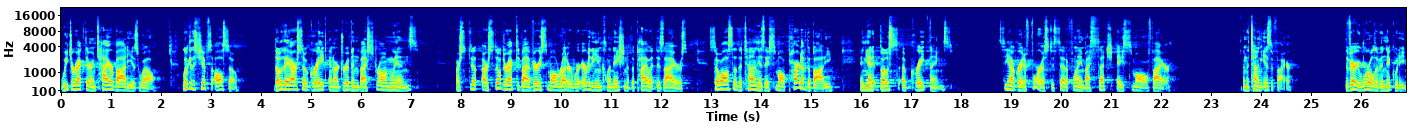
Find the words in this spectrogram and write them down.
we direct their entire body as well. Look at the ships also. Though they are so great and are driven by strong winds, are still, are still directed by a very small rudder wherever the inclination of the pilot desires. So also the tongue is a small part of the body, and yet it boasts of great things. See how great a forest is set aflame by such a small fire. And the tongue is a fire, the very world of iniquity.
